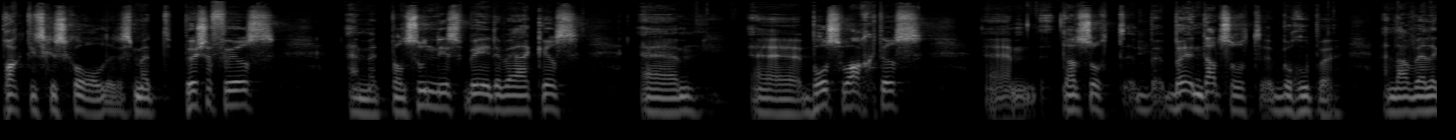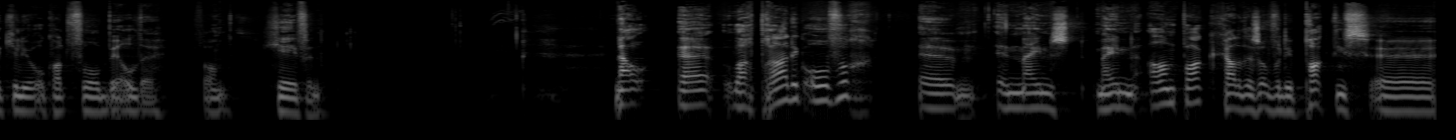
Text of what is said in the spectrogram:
praktisch gescholden. Dus met buschauffeurs en met pensioendienstmedewerkers, um, uh, boswachters. Um, dat soort, in dat soort beroepen. En daar wil ik jullie ook wat voorbeelden van geven. Nou, uh, waar praat ik over? ehm, in mijn, mijn aanpak gaat het dus over die praktisch uh,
